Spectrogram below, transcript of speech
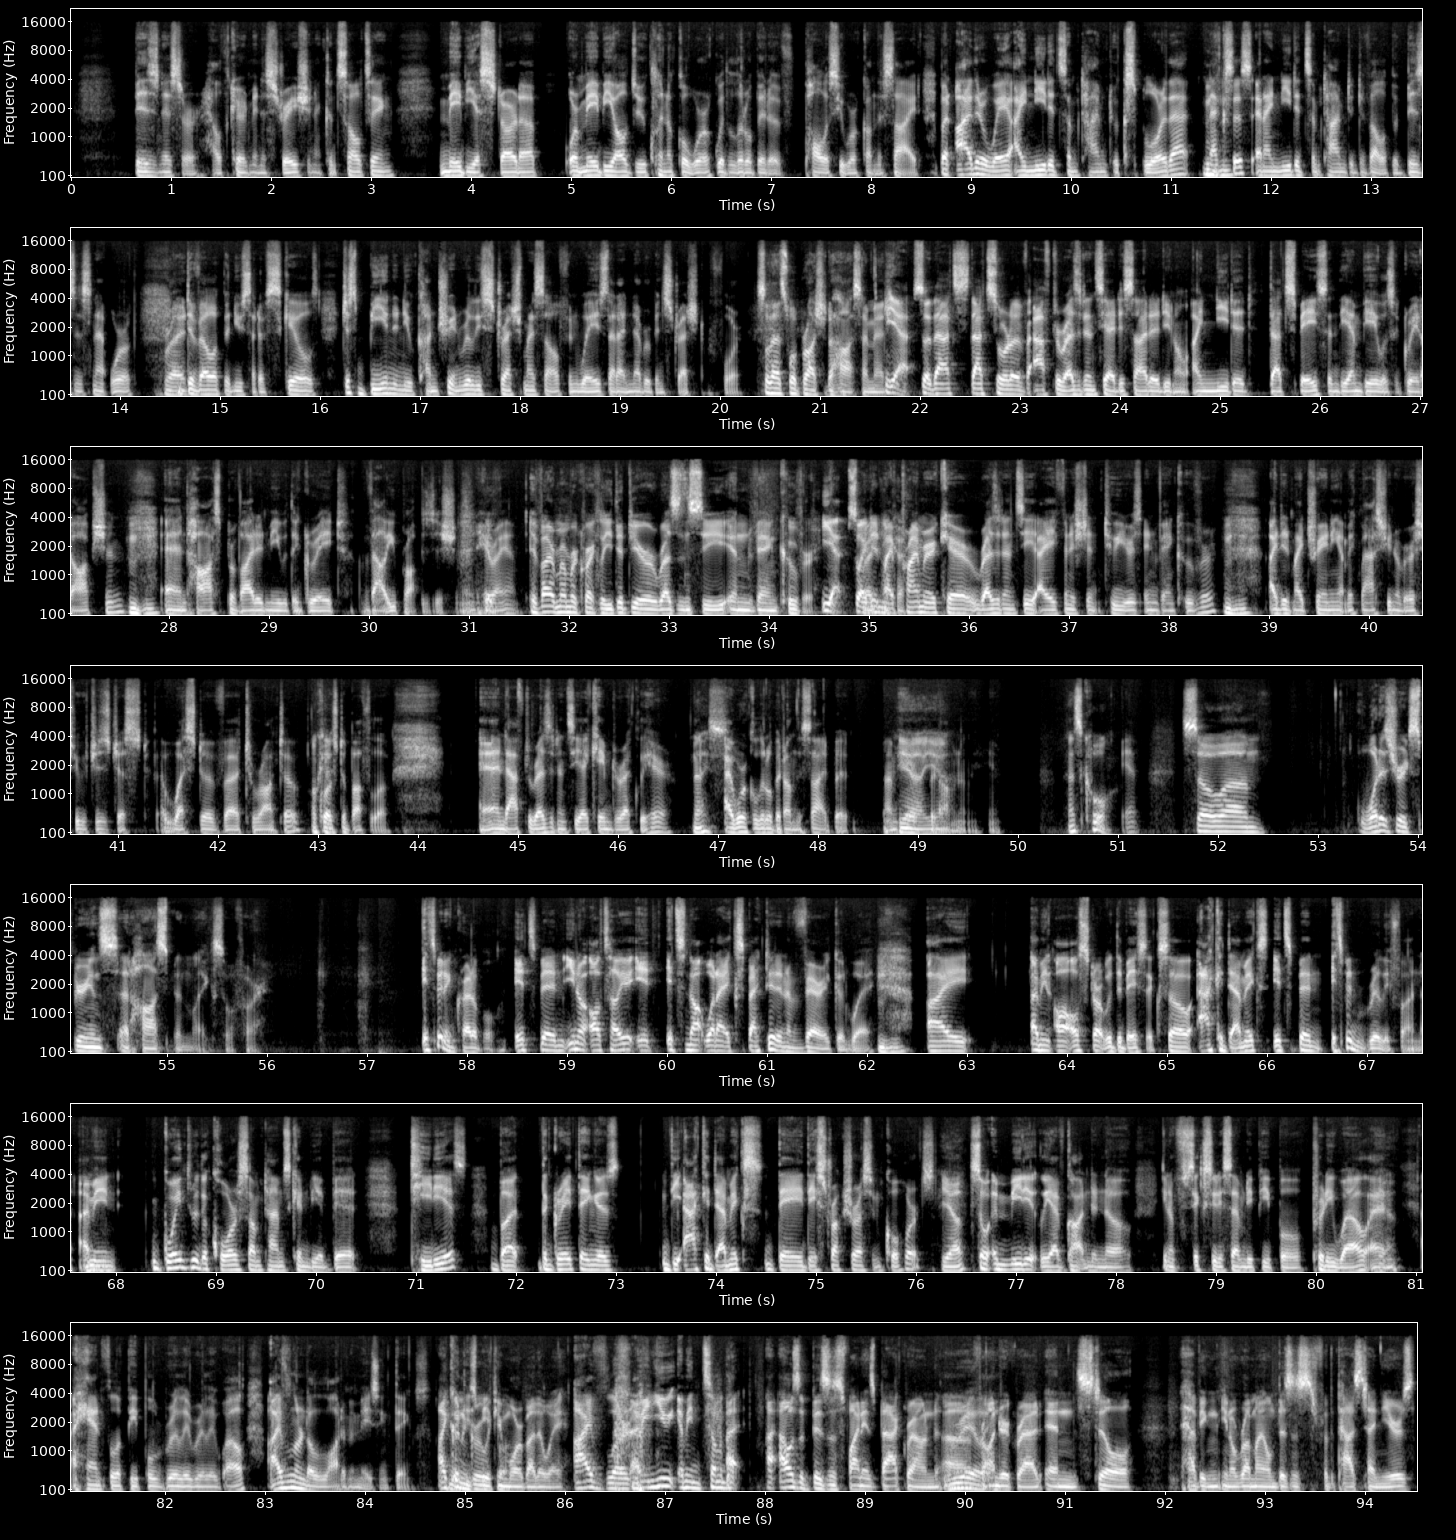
business or healthcare administration and consulting, maybe a startup, or maybe I'll do clinical work with a little bit of policy work on the side. But either way, I needed some time to explore that mm-hmm. nexus and I needed some time to develop a business network, Right. develop a new set of skills, just be in a new country and really stretch myself in ways that I'd never been stretched before. So that's what brought you to Haas, I imagine. Yeah, so that's that's sort of after residency. I decided, you know, I needed that space, and the MBA was a great option. And Haas provided me with a great value proposition, and here I am. If I remember correctly, you did your residency in Vancouver. Yeah, so I did my okay. primary care residency. I finished in two years in Vancouver. I did my training at McMaster University, which is just uh, west of uh, Toronto, close to Buffalo. And after residency, I came directly here. Nice. I work a little bit on the side, but I'm Yeah, here yeah. predominantly. Yeah. That's cool. yeah. So, um, what has your experience at Haas been like so far? it's been incredible. It's been, you know, I'll tell you, it it's not what I expected in a very good way. Mm-hmm. I, I mean, I'll, I'll start with the basics. So academics, it's been it's been really fun. I mm-hmm. mean, going through the course sometimes can be a bit tedious, but the great thing is the academics they they structure us in cohorts. Yeah. So immediately I've gotten to know, you know, 60 to 70 people pretty well and a handful of people really, really well. I've learned a lot of amazing things. I couldn't agree with you more, by the way. I've learned, I mean, you, I mean, some of the, I, I was a business finance background uh, Really? for undergrad, and still having you know run my own business for the past ten years.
